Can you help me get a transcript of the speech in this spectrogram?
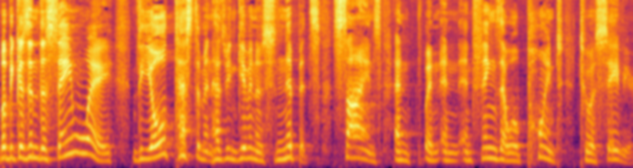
but because in the same way, the Old Testament has been given us snippets, signs, and, and, and, and things that will point to a Savior.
